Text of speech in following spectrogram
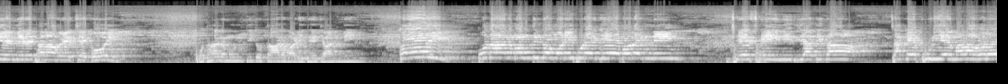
পুড়িয়ে মেরে ফেলা হয়েছে, কই? প্রধানমন্ত্রী তো তার বাড়িতে যাননি। কই? প্রধানমন্ত্রী তো মণিপুরে গিয়ে বলেননি যে সেই নির্যাতিতা যাকে পুড়িয়ে মারা হলো,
